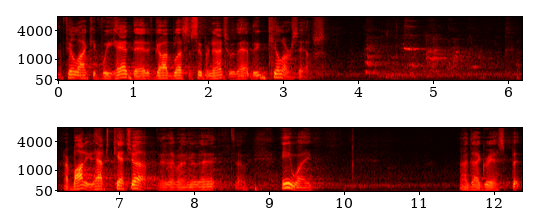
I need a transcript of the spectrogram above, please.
I feel like if we had that, if God blessed us supernaturally with that, we'd kill ourselves. Our body would have to catch up. So, anyway, I digress. But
